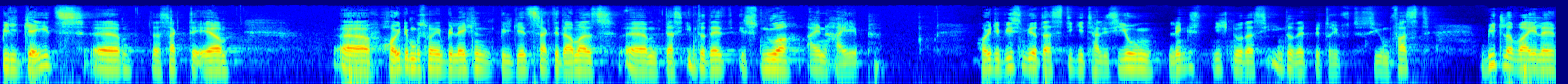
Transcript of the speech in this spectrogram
Bill Gates, äh, da sagte er, äh, heute muss man ihn belächeln. Bill Gates sagte damals, äh, das Internet ist nur ein Hype. Heute wissen wir, dass Digitalisierung längst nicht nur das Internet betrifft. Sie umfasst mittlerweile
